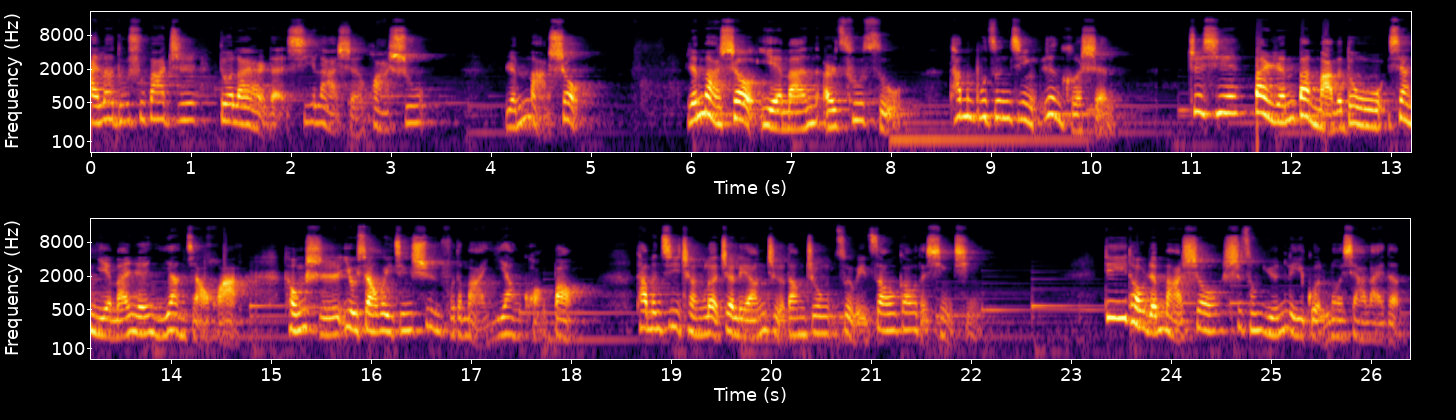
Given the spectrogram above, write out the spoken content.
海乐读书八之多莱尔的希腊神话书。人马兽，人马兽野蛮而粗俗，他们不尊敬任何神。这些半人半马的动物像野蛮人一样狡猾，同时又像未经驯服的马一样狂暴。他们继承了这两者当中最为糟糕的性情。第一头人马兽是从云里滚落下来的。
